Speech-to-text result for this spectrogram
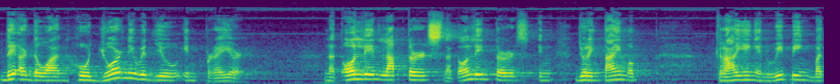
they are the one who journey with you in prayer. Not only in laughters, not only in tears, in during time of crying and weeping, but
